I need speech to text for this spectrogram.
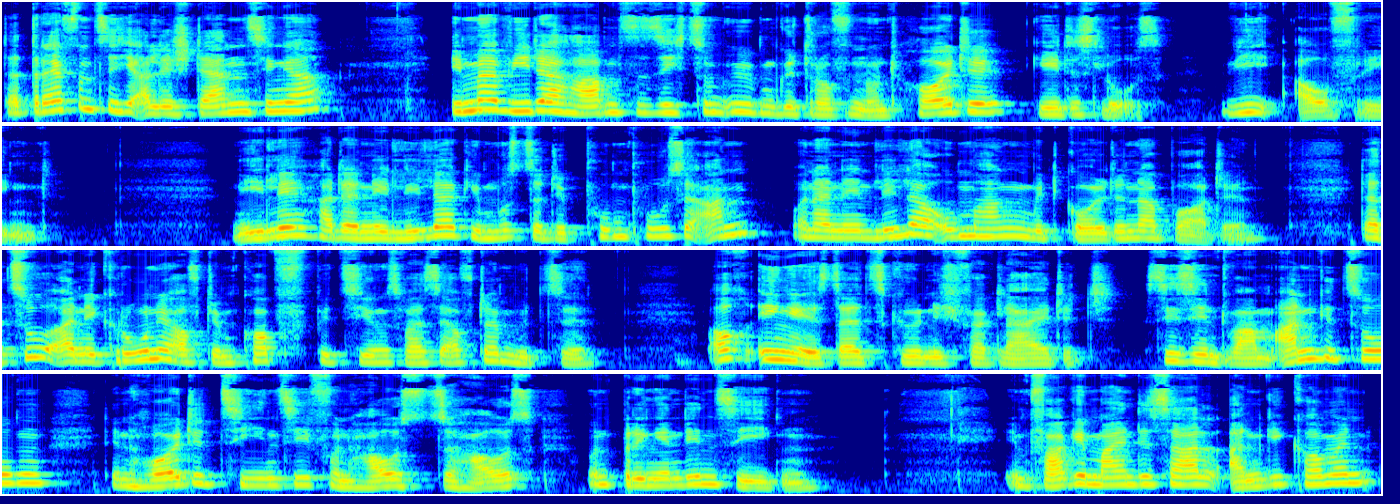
Da treffen sich alle Sternsinger. Immer wieder haben sie sich zum Üben getroffen und heute geht es los. Wie aufregend. Nele hat eine lila gemusterte Pumphose an und einen lila Umhang mit goldener Borte. Dazu eine Krone auf dem Kopf bzw. auf der Mütze. Auch Inge ist als König verkleidet. Sie sind warm angezogen, denn heute ziehen sie von Haus zu Haus und bringen den Segen. Im Pfarrgemeindesaal angekommen,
